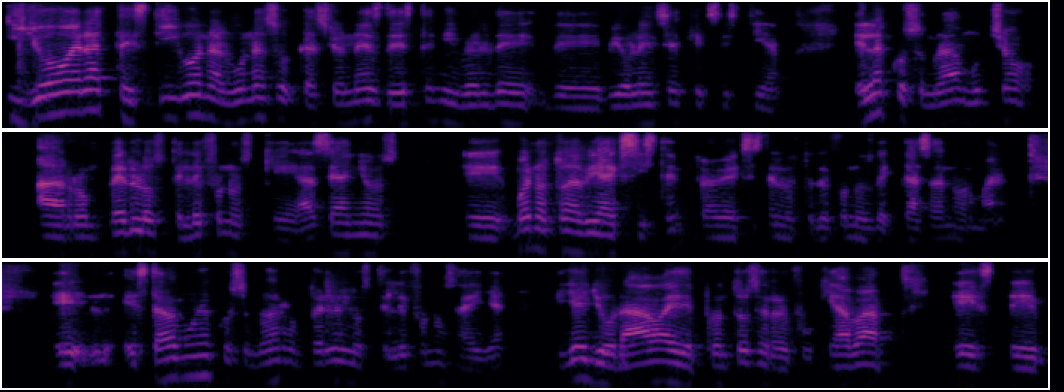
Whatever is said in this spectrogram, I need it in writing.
y yo era testigo en algunas ocasiones de este nivel de, de, violencia que existía. Él acostumbraba mucho a romper los teléfonos que hace años eh, bueno, todavía existen, todavía existen los teléfonos de casa normal. Estaba muy acostumbrado a romperle los teléfonos a ella. Ella lloraba y de pronto se refugiaba este,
